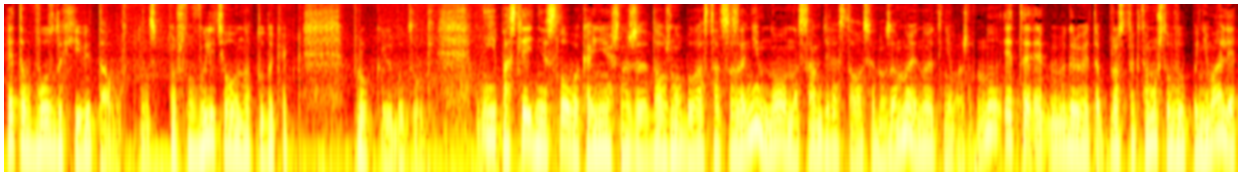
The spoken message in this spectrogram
это в воздухе витало, в принципе, потому что вылетел он оттуда как пробка из бутылки. И последнее слово, конечно же, должно было остаться за ним, но на самом деле осталось оно за мной, но это не важно. Ну, это, я говорю, это просто к тому, чтобы вы понимали,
